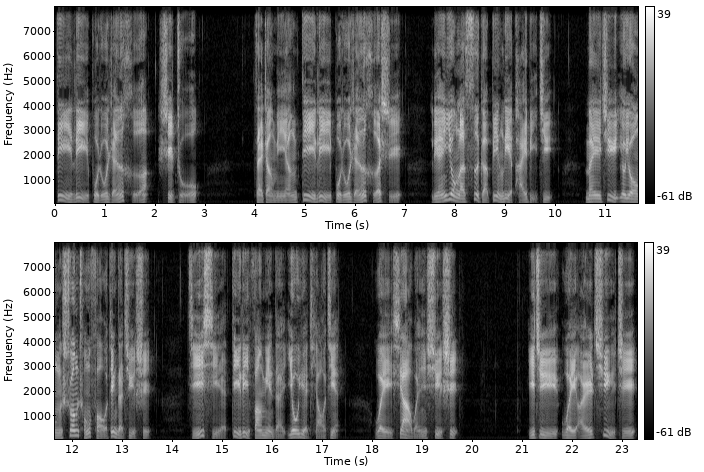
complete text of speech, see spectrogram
地利不如人和是主，再证明地利不如人和时，连用了四个并列排比句，每句又用双重否定的句式，即写地利方面的优越条件，为下文叙事。一句委而去之。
